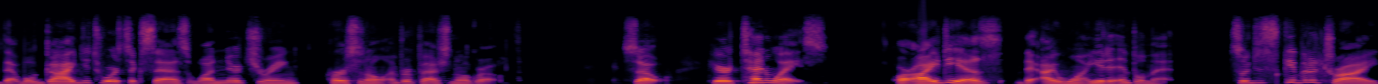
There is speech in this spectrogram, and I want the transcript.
that will guide you towards success while nurturing personal and professional growth. So, here are 10 ways or ideas that I want you to implement. So, just give it a try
